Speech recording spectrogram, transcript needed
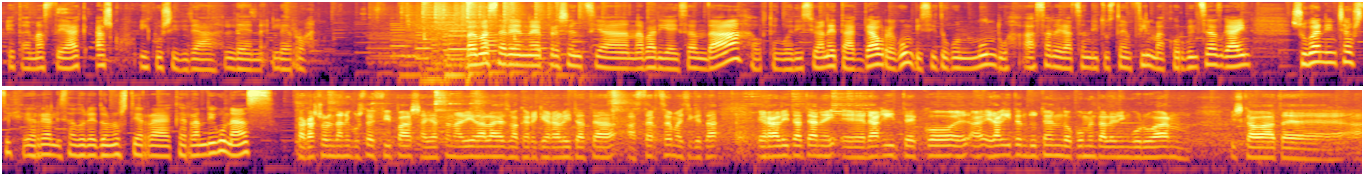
Eta emazteak asko ikusi dira lehen lerroan. Bamazaren presentzia nabaria izan da, aurtengo edizioan, eta gaur egun bizitugun mundu azaleratzen dituzten filmak urbiltzeaz gain, zuban intxausti realizadore donostiarrak errandigunaz. Kasu honetan ikuste FIPA saiatzen ari dela ez bakarrik errealitatea aztertzen, baizik eta errealitatean eragiteko, eragiten duten dokumentalen inguruan pizka bat e,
